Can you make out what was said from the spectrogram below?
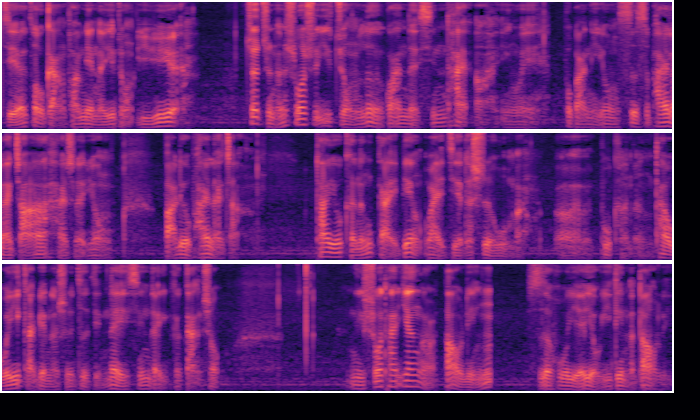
节奏感方面的一种愉悦。这只能说是一种乐观的心态啊，因为不管你用四四拍来铡，还是用八六拍来铡。他有可能改变外界的事物吗？呃，不可能。他唯一改变的是自己内心的一个感受。你说他掩耳盗铃，似乎也有一定的道理。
